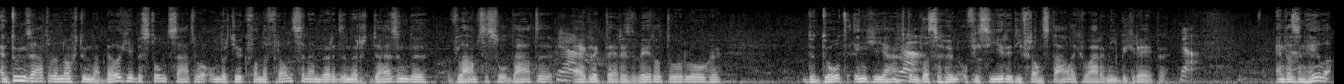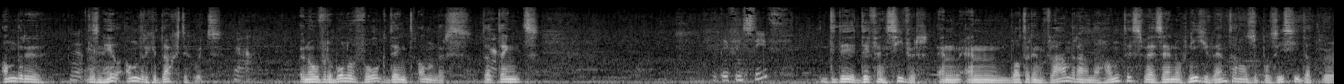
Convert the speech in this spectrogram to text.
En toen zaten we nog, toen dat België bestond, zaten we onder het juk van de Fransen en werden er duizenden Vlaamse soldaten, Ja. eigenlijk tijdens de wereldoorlogen, de dood ingejaagd Ja. omdat ze hun officieren die Franstalig waren niet begrepen. Ja, En dat is een hele andere, dat is een heel ander gedachtegoed. ja. Een overwonnen volk denkt anders. Dat Ja. denkt Defensief. de- defensiever. En, en wat er in Vlaanderen aan de hand is, wij zijn nog niet gewend aan onze positie dat we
